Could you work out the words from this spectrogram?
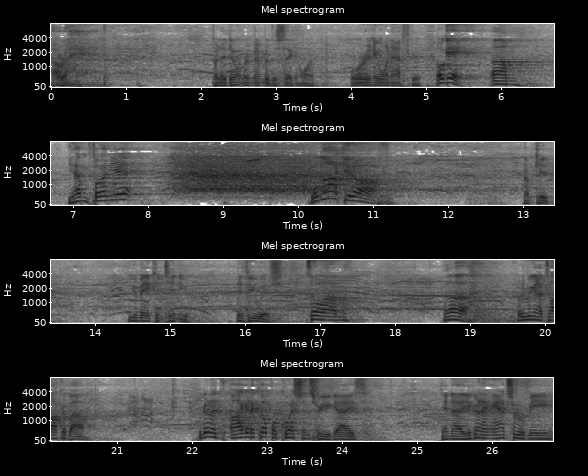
All right. But I don't remember the second one or anyone after it. Okay. Um, you having fun yet? Well, knock it off. I'm kidding. You may continue if you wish. So, um, uh, what are we going to talk about? We're going to, oh, I got a couple questions for you guys. And uh, you're going to answer me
